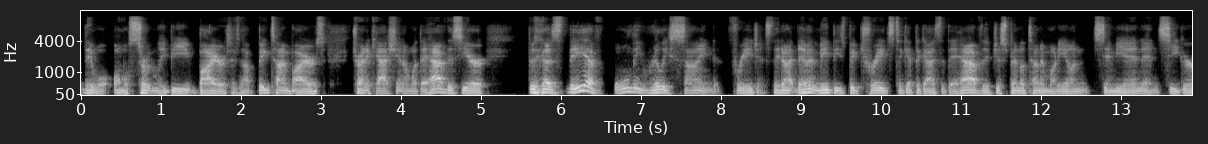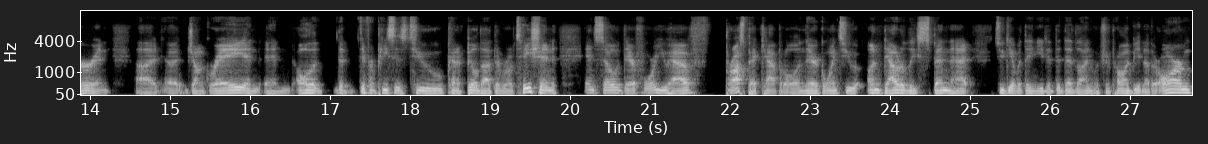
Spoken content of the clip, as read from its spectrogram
they will almost certainly be buyers, if not big time buyers, trying to cash in on what they have this year because they have only really signed free agents. They don't they haven't made these big trades to get the guys that they have. They've just spent a ton of money on Semien and Seager and uh, uh, Jon Gray and and all the, the different pieces to kind of build out the rotation. And so therefore you have prospect capital and they're going to undoubtedly spend that to get what they need at the deadline, which would probably be another arm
